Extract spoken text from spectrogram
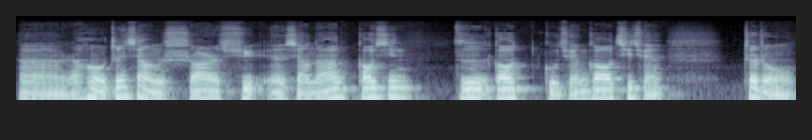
嗯，然后真相十二续，呃，想拿高薪资、高股权、高期权，这种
